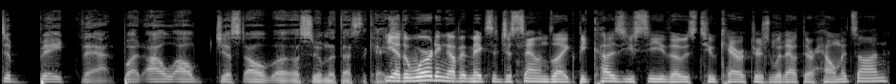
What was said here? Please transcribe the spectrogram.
debate that, but I'll I'll just I'll uh, assume that that's the case. Yeah, the wording of it makes it just sound like because you see those two characters without their helmets on,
